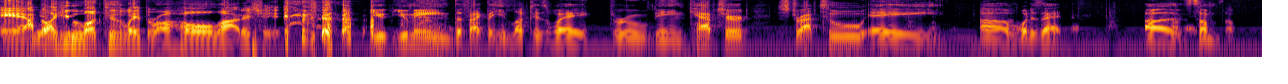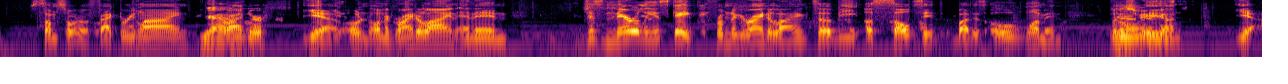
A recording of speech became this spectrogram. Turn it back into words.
and I feel Yeah. like he lucked his way through a whole lot of shit. You you mean the fact that he lucked his way through being captured, strapped to a uh what is that? Uh some some sort of factory line. yeah. Grinder. Yeah, on on a grinder line and then just narrowly escaped from the grinder line to be assaulted by this old woman With Yeah. a spear is- gun. Yeah,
